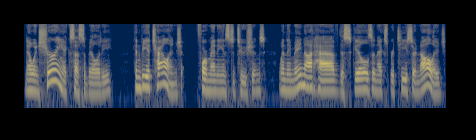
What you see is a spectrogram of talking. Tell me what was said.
Now, ensuring accessibility can be a challenge for many institutions when they may not have the skills and expertise or knowledge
